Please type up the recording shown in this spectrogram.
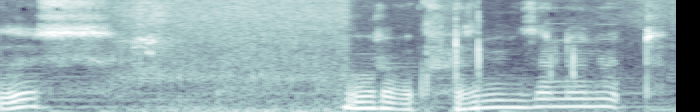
This whatever Chrism's in in it?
